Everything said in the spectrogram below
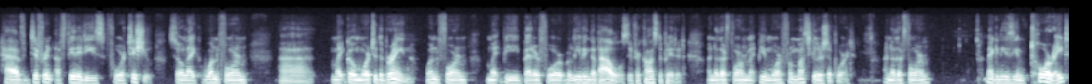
have different affinities for tissue. So, like one form uh, might go more to the brain, one form might be better for relieving the bowels if you're constipated, another form might be more for muscular support, another form, magnesium taurate,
